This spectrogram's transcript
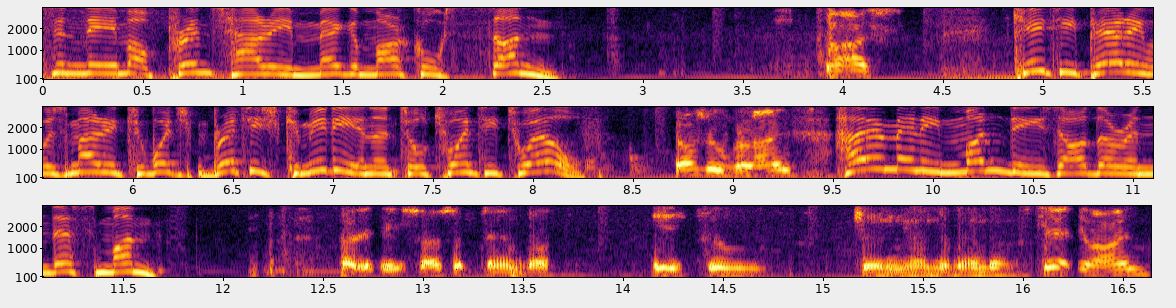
is the name of Prince Harry and Meghan Markle's son? Pass. Katy Perry was married to which British comedian until 2012? Russell Brand. How many Mondays are there in this month? 30 days of September. April. June, November. 31.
